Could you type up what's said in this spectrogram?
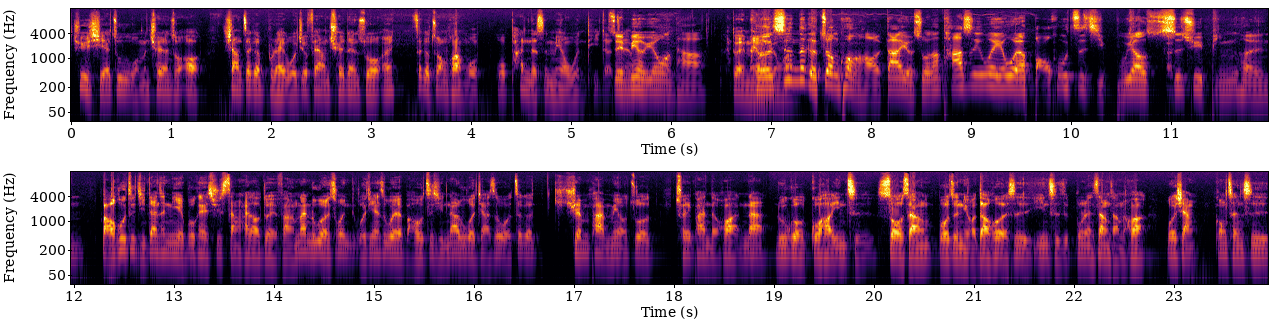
去协助我们确认说，哦，像这个 play 我就非常确认说，哎，这个状况我我判的是没有问题的，所以没有冤枉他。对没有。可是那个状况好，大家有说，那他是因为为了保护自己，不要失去平衡。保护自己，但是你也不可以去伤害到对方。那如果说我今天是为了保护自己，那如果假设我这个宣判没有做吹判的话，那如果国豪因此受伤、脖子扭到，或者是因此不能上场的话，我想工程师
